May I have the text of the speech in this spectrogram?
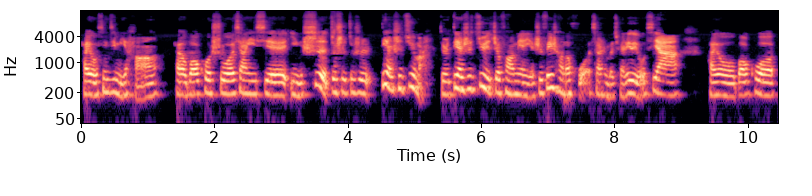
还有《星际迷航》，还有包括说像一些影视，就是就是电视剧嘛，就是电视剧这方面也是非常的火，像什么《权力的游戏》啊，还有包括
